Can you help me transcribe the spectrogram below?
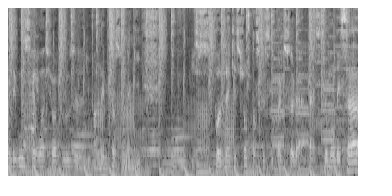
rendez-vous au Serrois sur la pelouse euh, du Parc des Princes, son avis. Il se pose la question, je pense que c'est pas le seul à, se demander ça.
